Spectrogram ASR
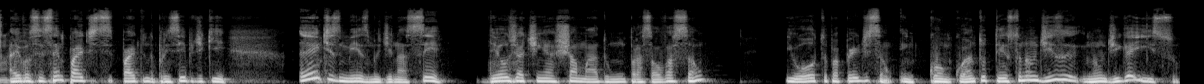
Uhum. Aí você sempre parte, parte do princípio de que, antes mesmo de nascer, Deus já tinha chamado um para salvação e o outro para perdição. Enquanto o texto não, diz, não diga isso,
